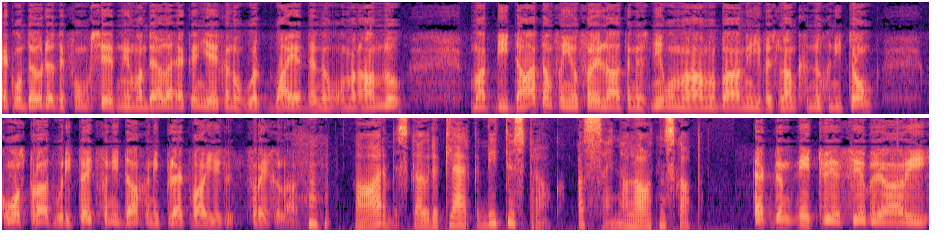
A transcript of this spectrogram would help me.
ek onthou dat ek vir hom gesê het nee Mandela, ek en jy gaan nog oor baie dinge onderhandel, maar die datum van jou vrylating is nie onderhandelbaar nie, jy was lank genoeg in die tronk. Kom ons praat oor die tyd van die dag en die plek waar jy vrygelaat. maar beskoude Klerk die toespraak as sy nalatenskap. Ek dink nie 2 Februarie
